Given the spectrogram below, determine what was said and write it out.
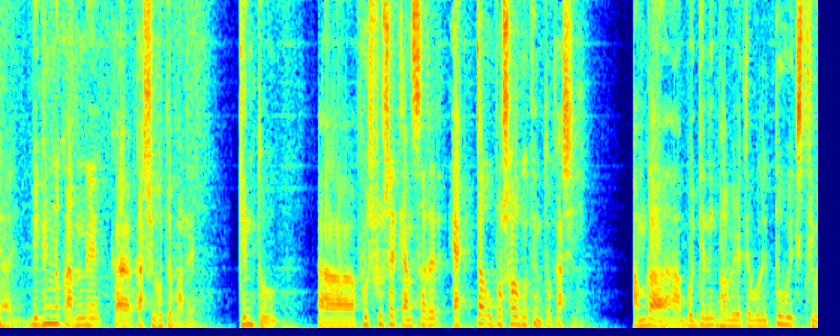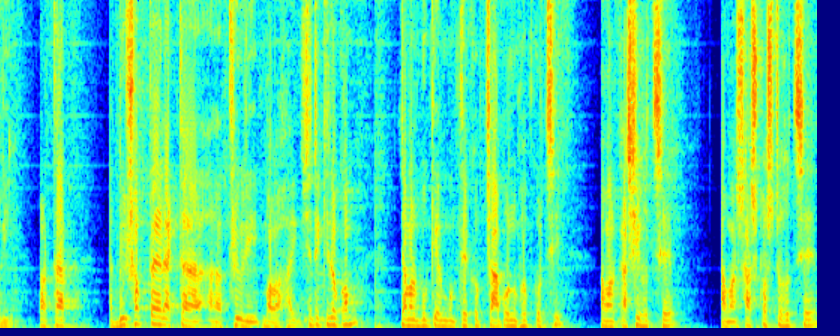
যায় বিভিন্ন কারণে কাশি হতে পারে। কিন্তু ফুসফুসের ক্যান্সারের একটা উপসর্গ কিন্তু কাশি। আমরা বৈজ্ঞানিকভাবে এটা বলি টু উইক্স থিওরি অর্থাৎ দুই সপ্তাহের একটা থিওরি বলা হয়। সেটা কীরকম? যে আমার বুকের মধ্যে খুব চাপ অনুভব করছি। আমার কাশি হচ্ছে আমার শ্বাসকষ্ট হচ্ছে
